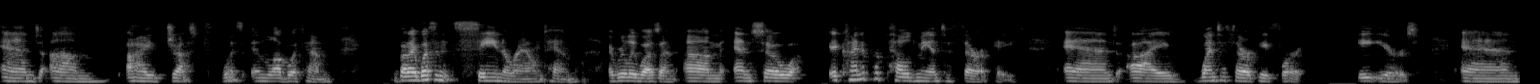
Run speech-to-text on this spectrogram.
and um, I just was in love with him. But I wasn't sane around him. I really wasn't. Um, and so it kind of propelled me into therapy. And I went to therapy for eight years and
